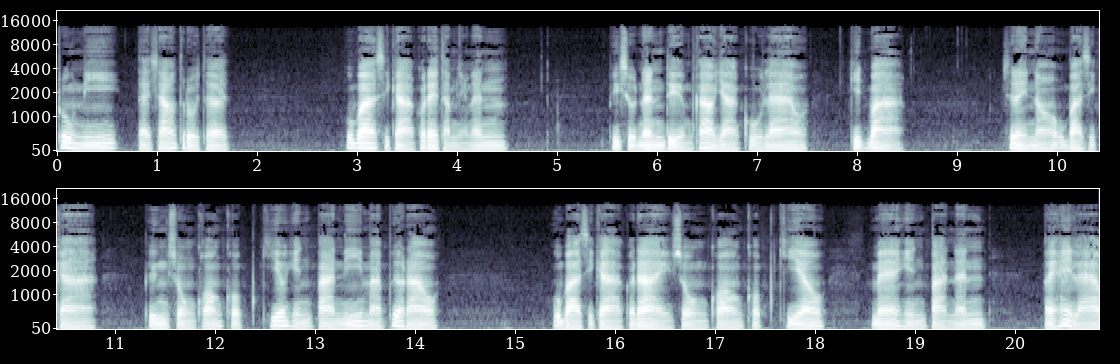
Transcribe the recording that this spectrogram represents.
พรุ่งนี้แต่เช้าตรู่เถิด อุบาสิกาก็ได้ทำอย่างนั้น ภิกษุนั้นดื่มข้าวยาคูแล้ว คิดว่าเฉลยหนออุบาสิกา พึงส่งของขบเคี้ยวเห็นปานนี้มาเพื่อเรา อุบาสิกาก็ได้ส่งของขบเคี้ยว แม้เห็นปานนั้น ไปให้แล้ว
